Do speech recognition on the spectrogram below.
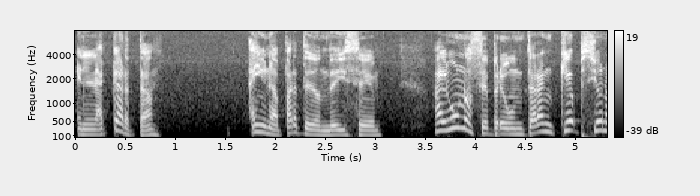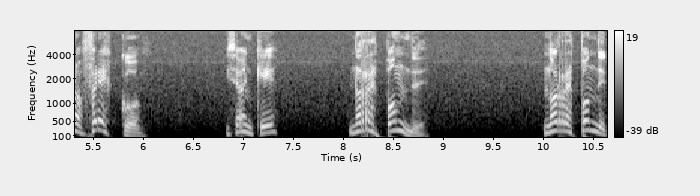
En la carta hay una parte donde dice, algunos se preguntarán qué opción ofrezco. ¿Y saben qué? No responde. No responde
